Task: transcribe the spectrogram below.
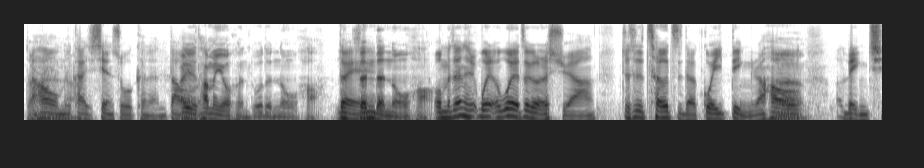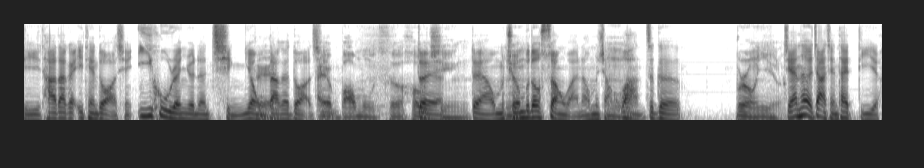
当然然后我们就开始限缩，可能到而且他们有很多的 know how，对。真的 know how。我们真的为为了这个而学啊，就是车子的规定，然后嗯。领骑它大概一天多少钱，医护人员的请用大概多少钱。还有，保姆车后勤，对啊，我们全部都算完了，我们想嗯。哇，这个不容易了，捷安特的价钱太低了，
